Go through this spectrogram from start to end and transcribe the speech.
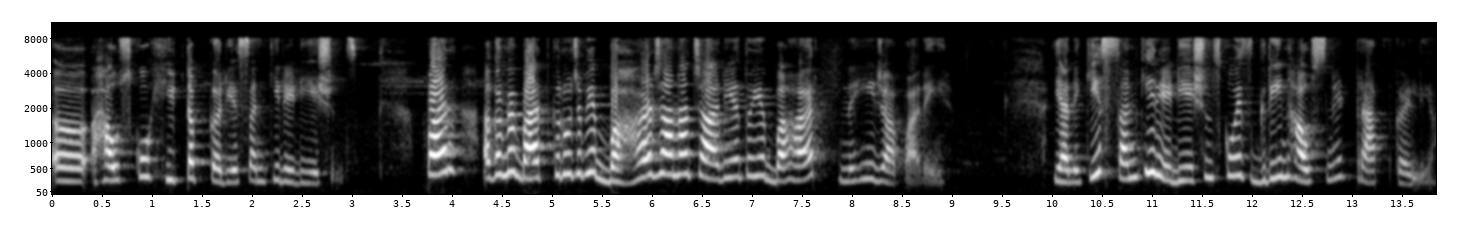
हाउस को हीटअप कर रही है सन की रेडिएशंस पर अगर मैं बात करूँ, जब ये बाहर जाना चाह रही है तो ये बाहर नहीं जा पा रही है। यानी कि सन की रेडिएशंस को इस ग्रीन हाउस ने ट्रैप कर लिया।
